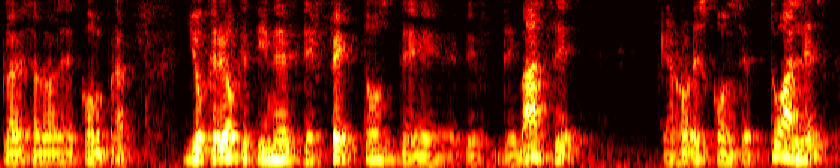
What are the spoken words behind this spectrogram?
planes anuales de compra, yo creo que tiene defectos de, de, base, errores conceptuales,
